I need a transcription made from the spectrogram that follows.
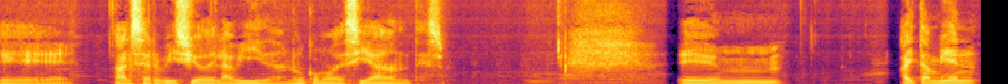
eh, al servicio de la vida, ¿no? como decía antes. Em, hay también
